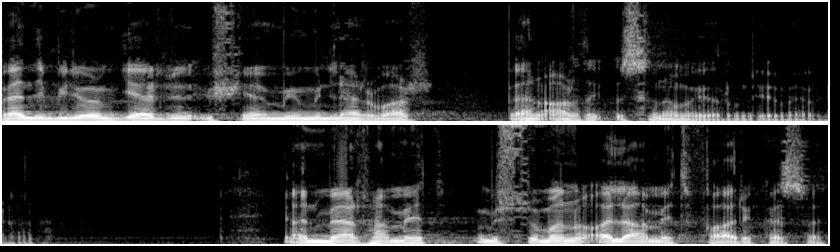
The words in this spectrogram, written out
Ben de biliyorum ki yeryüzünde üşüyen müminler var. Ben artık ısınamıyorum diyor Mevlana. Yani merhamet Müslümanın alamet farikası.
